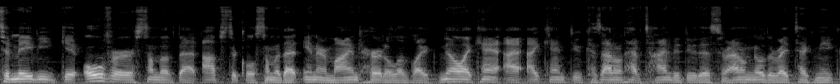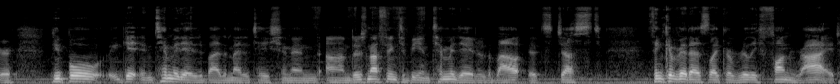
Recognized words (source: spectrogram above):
to maybe get over some of that obstacle, some of that inner mind hurdle of like, no, I can't, I, I can't do because I don't have time to do this, or I don't know the right technique, or people get intimidated by the meditation. And um, there's nothing to be intimidated about. It's just think of it as like a really fun ride.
